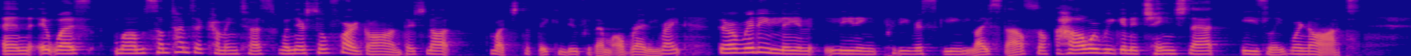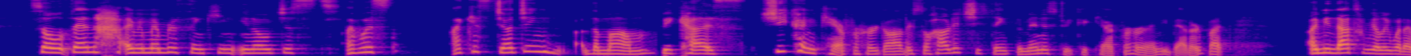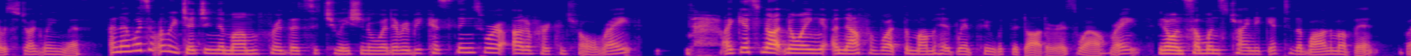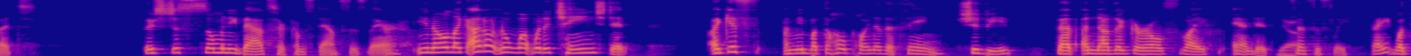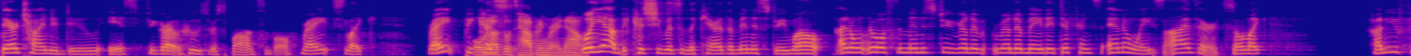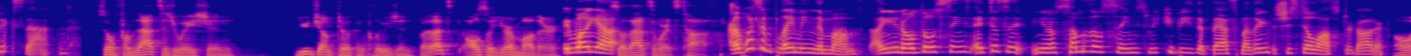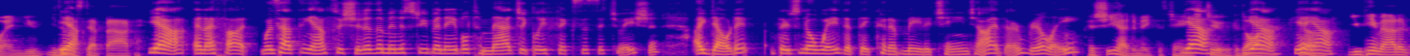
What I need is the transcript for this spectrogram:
And it was, Mom, sometimes they're coming to us when they're so far gone, there's not much that they can do for them already, right? They're already le- leading pretty risky lifestyles. So how are we going to change that easily? We're not. So then I remember thinking, you know, just I was, I guess, judging the mom because she couldn't care for her daughter. So how did she think the ministry could care for her any better? But I mean, that's really what I was struggling with. And I wasn't really judging the mom for the situation or whatever because things were out of her control, right? I guess not knowing enough of what the mom had went through with the daughter as well, right? You know, and someone's trying to get to the bottom of it, but there's just so many bad circumstances there. You know, like I don't know what would have changed it. I guess I mean, but the whole point of the thing should be that another girl's life ended Yeah. senselessly, right? What they're trying to do is figure out who's responsible, right? It's like, right? Because oh, that's what's happening right now. Well, yeah, because she was in the care of the ministry. Well, I don't know if the ministry really, have made a difference anyways either. So, like, how do you fix that? so from that situation, you jump to a conclusion, but that's also your mother. Eh, Well, yeah, So that's where it's tough. I wasn't blaming the mom. Uh, You know, those things, it doesn't, you know, some of those things, we could be the best mother. She still lost her daughter. Oh, and you, you took Yeah. a step back. Yeah. And I thought, was that the answer? Should have the ministry been able to magically fix the situation? I doubt it. There's no way that they could have made a change either, really. Because she had to make this change Yeah, too, the daughter. yeah, daughter. yeah, yeah. You came at it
